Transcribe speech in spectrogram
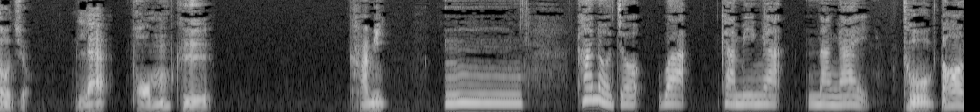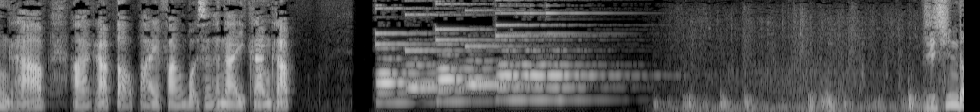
女、 และผมคือ 髪、 อืมคาโนโจวะคามิงะนางไง ถูกต้องครับเอาละครับ ต่อไปฟังบทสนทนาอีกครั้งครับ 地震だ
